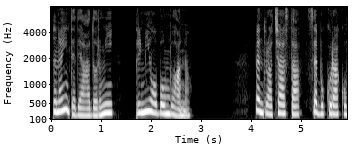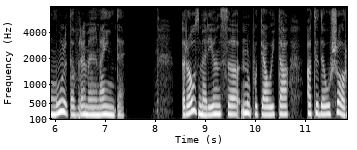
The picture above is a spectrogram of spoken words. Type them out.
înainte de a adormi, primi o bomboană. Pentru aceasta se bucura cu multă vreme înainte. Rosemary însă nu putea uita atât de ușor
